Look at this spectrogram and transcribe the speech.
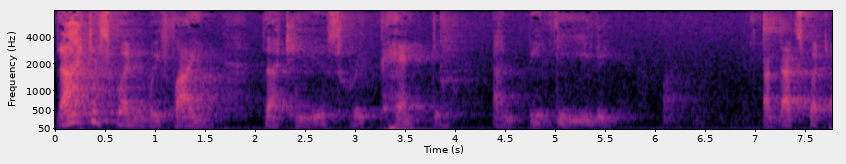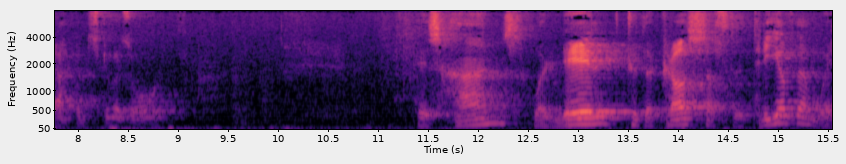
that is when we find that he is repenting and believing. And that's what happens to us all. His hands were nailed to the cross as the three of them were.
